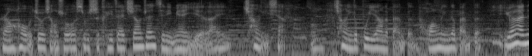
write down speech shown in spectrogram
然后我就想说，是不是可以在这张专辑里面也来唱一下，嗯，唱一个不一样的版本，黄龄的版本。原来那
